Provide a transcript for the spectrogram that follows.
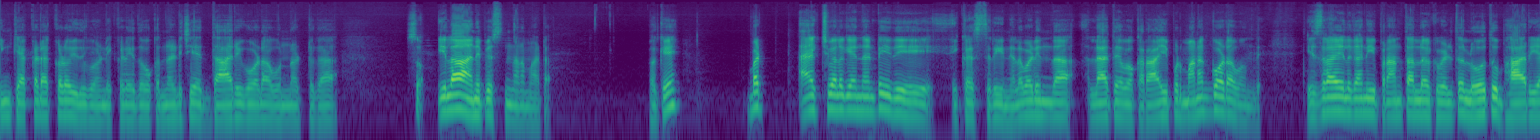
ఇంకెక్కడెక్కడో ఇదిగోండి ఇక్కడ ఏదో ఒక నడిచే దారి కూడా ఉన్నట్టుగా. సో ఇలా అనిపిస్తుంది అనమాట ఓకే? బట్ యాక్చువల్గా ఏంటంటే ఇది ఇక స్త్రీ నిలబడిందా లేకపోతే ఒక రాయి ఇప్పుడు మనకు కూడా ఉంది. ఇజ్రాయెల్ కానీ ఈ ప్రాంతాల్లోకి వెళ్తే లోతు భార్య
